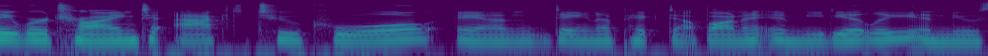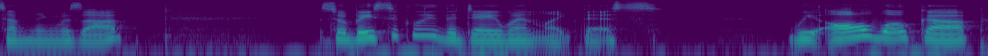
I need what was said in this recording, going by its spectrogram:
they were trying to act too cool, and Dana picked up on it immediately and knew something was up. So basically, the day went like this we all woke up,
